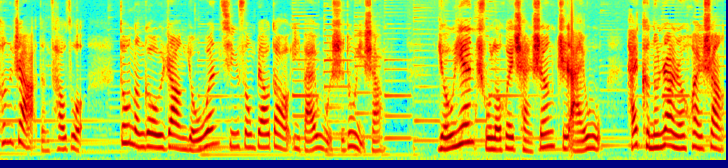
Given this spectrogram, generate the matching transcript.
烹炸等操作都能够让油温轻松飙到一百五十度以上。油烟除了会产生致癌物，还可能让人患上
